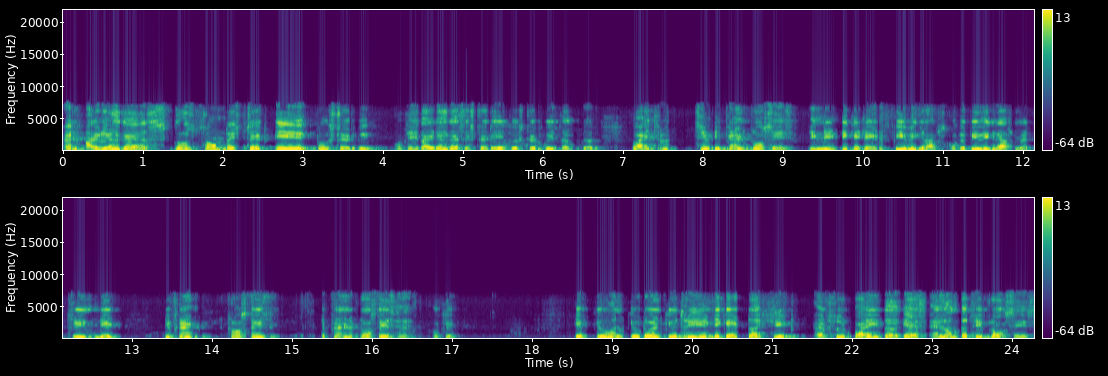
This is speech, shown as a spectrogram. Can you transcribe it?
An ideal gas goes from the state A to state B. Okay, एक ideal gas state A to state B तक by through three different process in indicated PV graphs. Okay, PV graphs में three indicate different process different process है. Okay. If Q1, Q2 and Q3 indicate the heat absorbed by the gas along the three process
